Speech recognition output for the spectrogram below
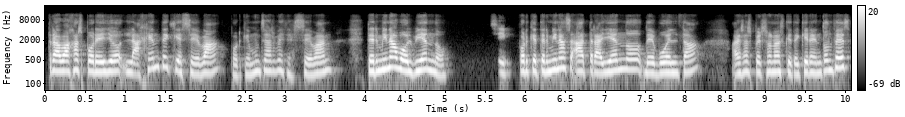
trabajas por ello, la gente que se va, porque muchas veces se van, termina volviendo. Sí. Porque terminas atrayendo de vuelta a esas personas que te quieren. Entonces,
